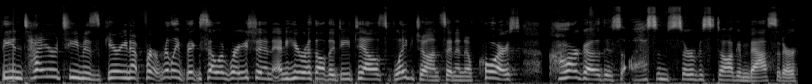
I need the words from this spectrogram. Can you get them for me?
The entire team is gearing up for a really big celebration and here with all the details, Blake Johnson and of course, Cargo, this awesome service dog ambassador.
